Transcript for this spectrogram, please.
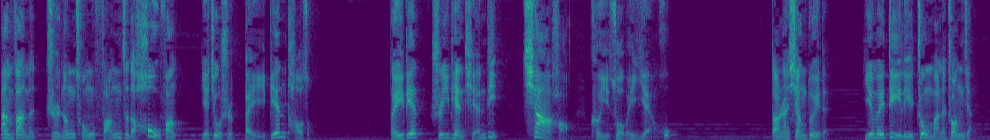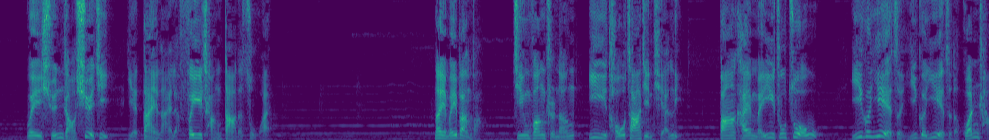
案犯们只能从房子的后方，也就是北边逃走。北边是一片田地，恰好可以作为掩护。当然，相对的，因为地里种满了庄稼，为寻找血迹也带来了非常大的阻碍。那也没办法。警方只能一头扎进田里，扒开每一株作物，一个叶子一个叶子的观察，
